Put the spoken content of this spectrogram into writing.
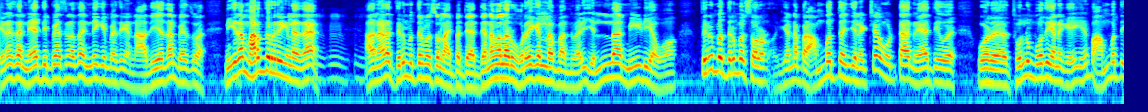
என்ன சார் நேற்று பேசுனது தான் இன்றைக்கும் பேசுறீங்க. நான் அதே தான் பேசுவேன். நீங்கள் தான் மறந்துடுறீங்களே அதை. அதனால திரும்ப திரும்ப சொல்லலாம். இப்போ தினமலர் உரைகளில் அந்த மாதிரி எல்லா மீடியாவும் திரும்ப திரும்ப சொல்லணும். ஏன்னா இப்போ ஐம்பத்தஞ்சு லட்சம் விட்டார் நேற்று ஒரு சொல்லும்போது எனக்கு இப்போ ஐம்பத்தி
